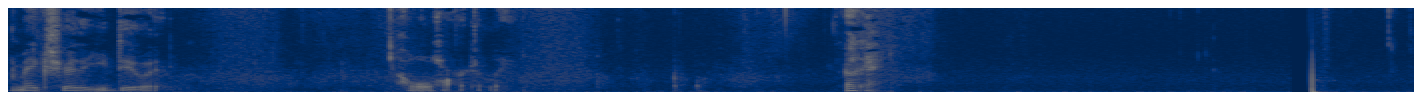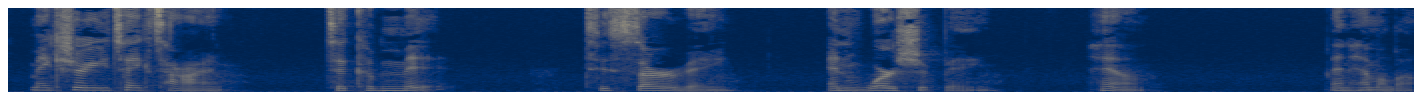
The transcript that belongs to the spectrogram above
Make sure that you do it wholeheartedly. Okay. Make sure you take time to commit to serving and worshiping Him and Him alone.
